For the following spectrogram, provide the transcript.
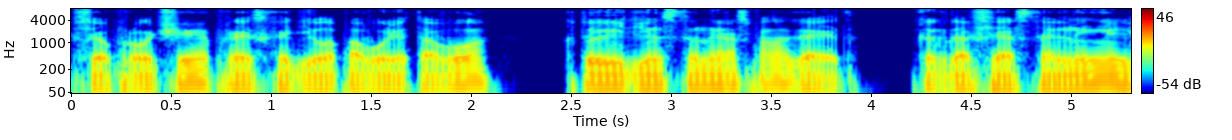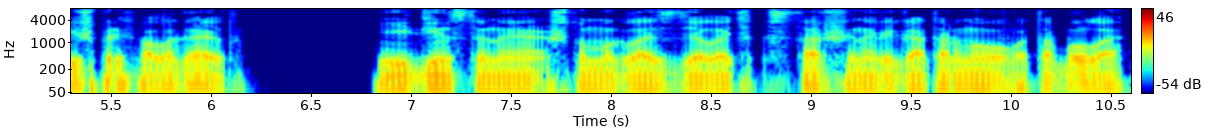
Все прочее происходило по воле того, кто единственный располагает, когда все остальные лишь предполагают. Единственное, что могла сделать старший навигатор нового Табола,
